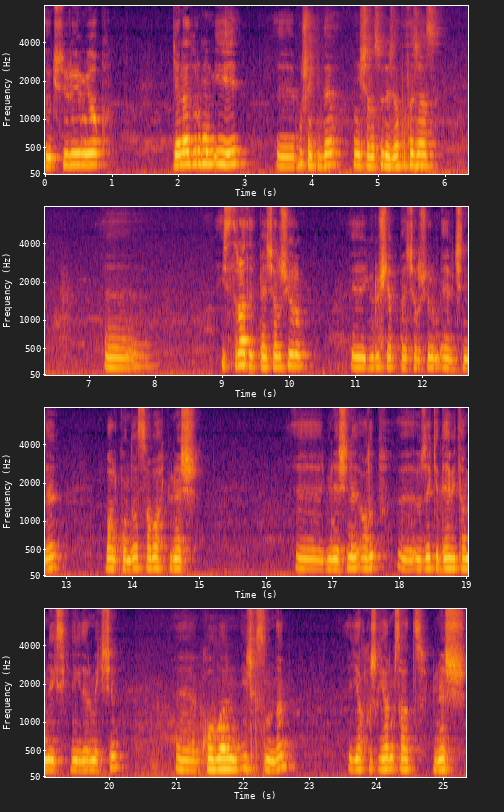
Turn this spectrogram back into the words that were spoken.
Öksürüğüm yok. Genel durumum iyi. Ee, bu şekilde inşallah süreci atlatacağız. Ee, istirahat etmeye çalışıyorum. Ee, yürüyüş yapmaya çalışıyorum ev içinde. Balkonda sabah güneş e, güneşini alıp e, özellikle D vitamini eksikliğini gidermek için e, kolların iç kısmından yaklaşık yarım saat güneş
